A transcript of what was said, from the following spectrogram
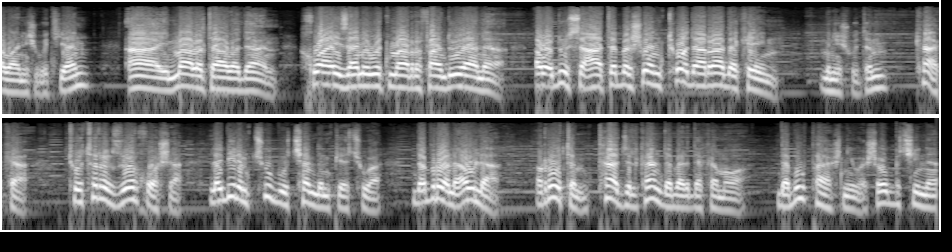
ئەوانیش وتیان ئای ماڵە تاوەدان خوای زانێ وتمان ڕفاندویانە ئەوە دوو سەعاتە بە شوێن تۆدا ڕادەکەین منیش وتم کاکە تۆتەڕێک زۆر خۆشە لەبیرم چوو بوو چەندم پێچووە دەبڕۆنە ئەولا ڕوتم تا جلکان دەبەر دەکەمەوە دەبوو پاشنیوە شەو بچینە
